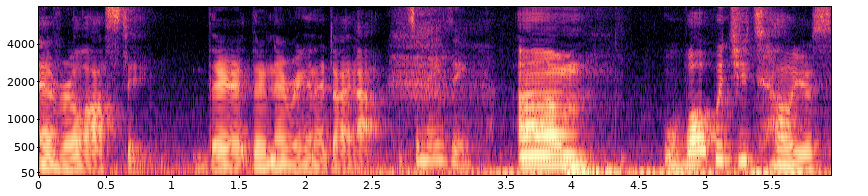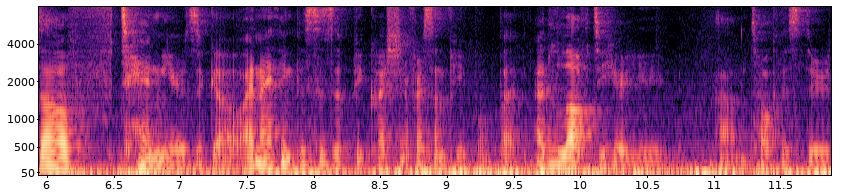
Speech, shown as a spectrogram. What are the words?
everlasting they're they're never gonna die out It's amazing. um what would you tell yourself 10 years ago and i think this is a big question for some people but i'd love to hear you um, talk this through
